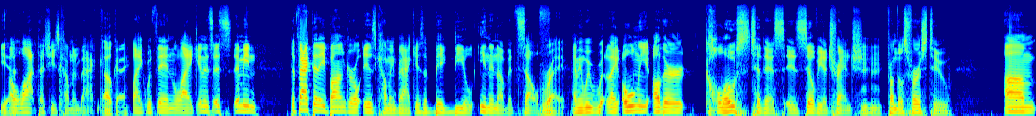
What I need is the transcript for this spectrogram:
Yeah. a lot that she's coming back. okay. like within like and it's it's I mean the fact that a Bond girl is coming back is a big deal in and of itself. Right. I mean we like only other close to this is Sylvia Trench Mhm. from those first two. Um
